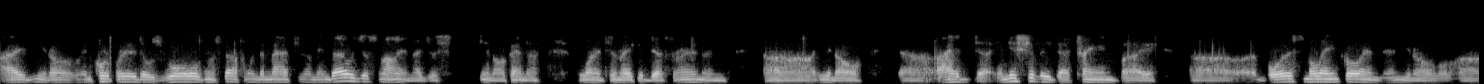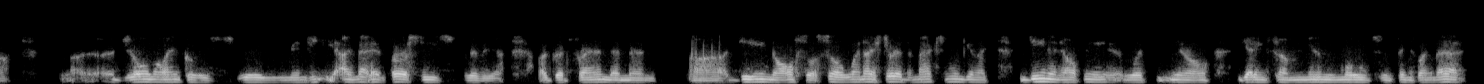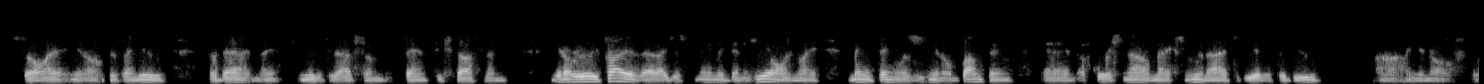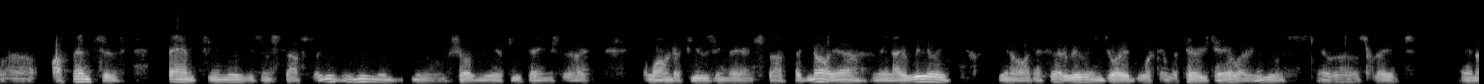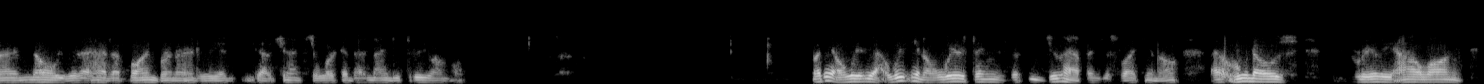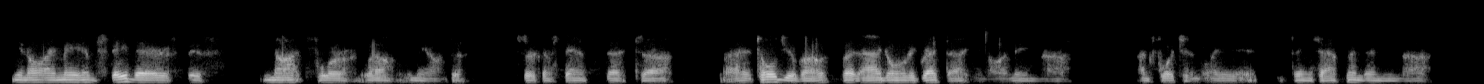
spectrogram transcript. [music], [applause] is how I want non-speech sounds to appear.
I you know incorporated those roles and stuff in the match. I mean, that was just fine. I just you know kind of wanted to make it different, and uh, you know, uh, I had uh, initially got trained by uh, Boris Malenko and and you know. Uh, uh, Joe Malenko is really, I mean, he, I met him first. He's really a, a good friend. And then, uh, Dean also. So when I started the Max Moon game, Dean had helped me with, you know, getting some new moves and things like that. So I, you know, cause I knew for that and I needed to have some fancy stuff. And, you know, really prior to that, I just mainly been a heel and my main thing was, you know, bumping. And of course now Max Moon, I had to be able to do uh, you know, uh, offensive, fancy moves and stuff. So he, he you know, showed me a few things that I wound up using there and stuff. But no, yeah, I mean, I really, you know, like I said, I really enjoyed working with Terry Taylor. He was, you know, that was great. And I know we would have had a barn burner had we had got a chance to work at that 93 Rumble. But yeah, we, yeah, we, you know, weird things that do happen, just like, you know, uh, who knows really how long you know I may have stayed there if, if not for well you know the circumstance that uh, I told you about. But I don't regret that. You know, I mean, uh, unfortunately things happened, and uh,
